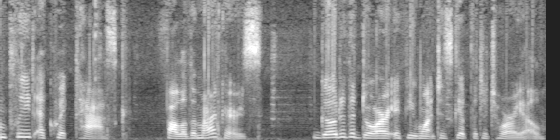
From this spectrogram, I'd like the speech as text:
Complete a quick task. Follow the markers. Go to the door if you want to skip the tutorial.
